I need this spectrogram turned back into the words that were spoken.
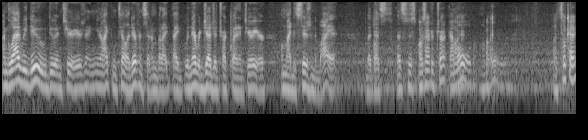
I'm glad we do do interiors, and you know, I can tell a difference in them. But I, I would never judge a truck by an interior on my decision to buy it. But that's that's just Okay. Mr. Truck. I'm Okay. old. I'm old. That's okay.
